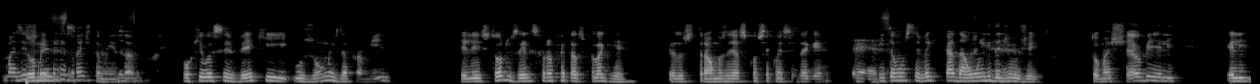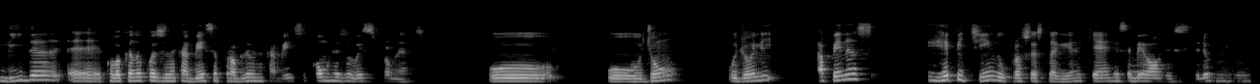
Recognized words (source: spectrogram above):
mas Pelo isso é menos interessante também, sabe? Porque você vê que os homens da família, eles todos eles foram afetados pela guerra, pelos traumas e as consequências da guerra. É, Então você vê que cada um lida de é. um jeito. Thomas Shelby, ele, ele lida é, colocando coisas na cabeça, problemas na cabeça e como resolver esses problemas. O, o John, o John, ele apenas repetindo o processo da guerra, que é receber ordens, entendeu? Uhum.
